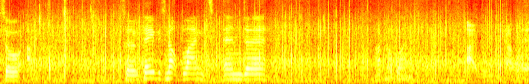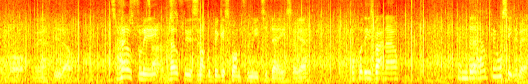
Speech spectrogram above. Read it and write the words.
So, so David's not blanked, and uh, I've not blanked. I wouldn't count it, but Yeah. you know. So hopefully, times. hopefully this is not the biggest one for me today. So yeah, we'll put these back now, and uh, hopefully we'll see in a bit.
